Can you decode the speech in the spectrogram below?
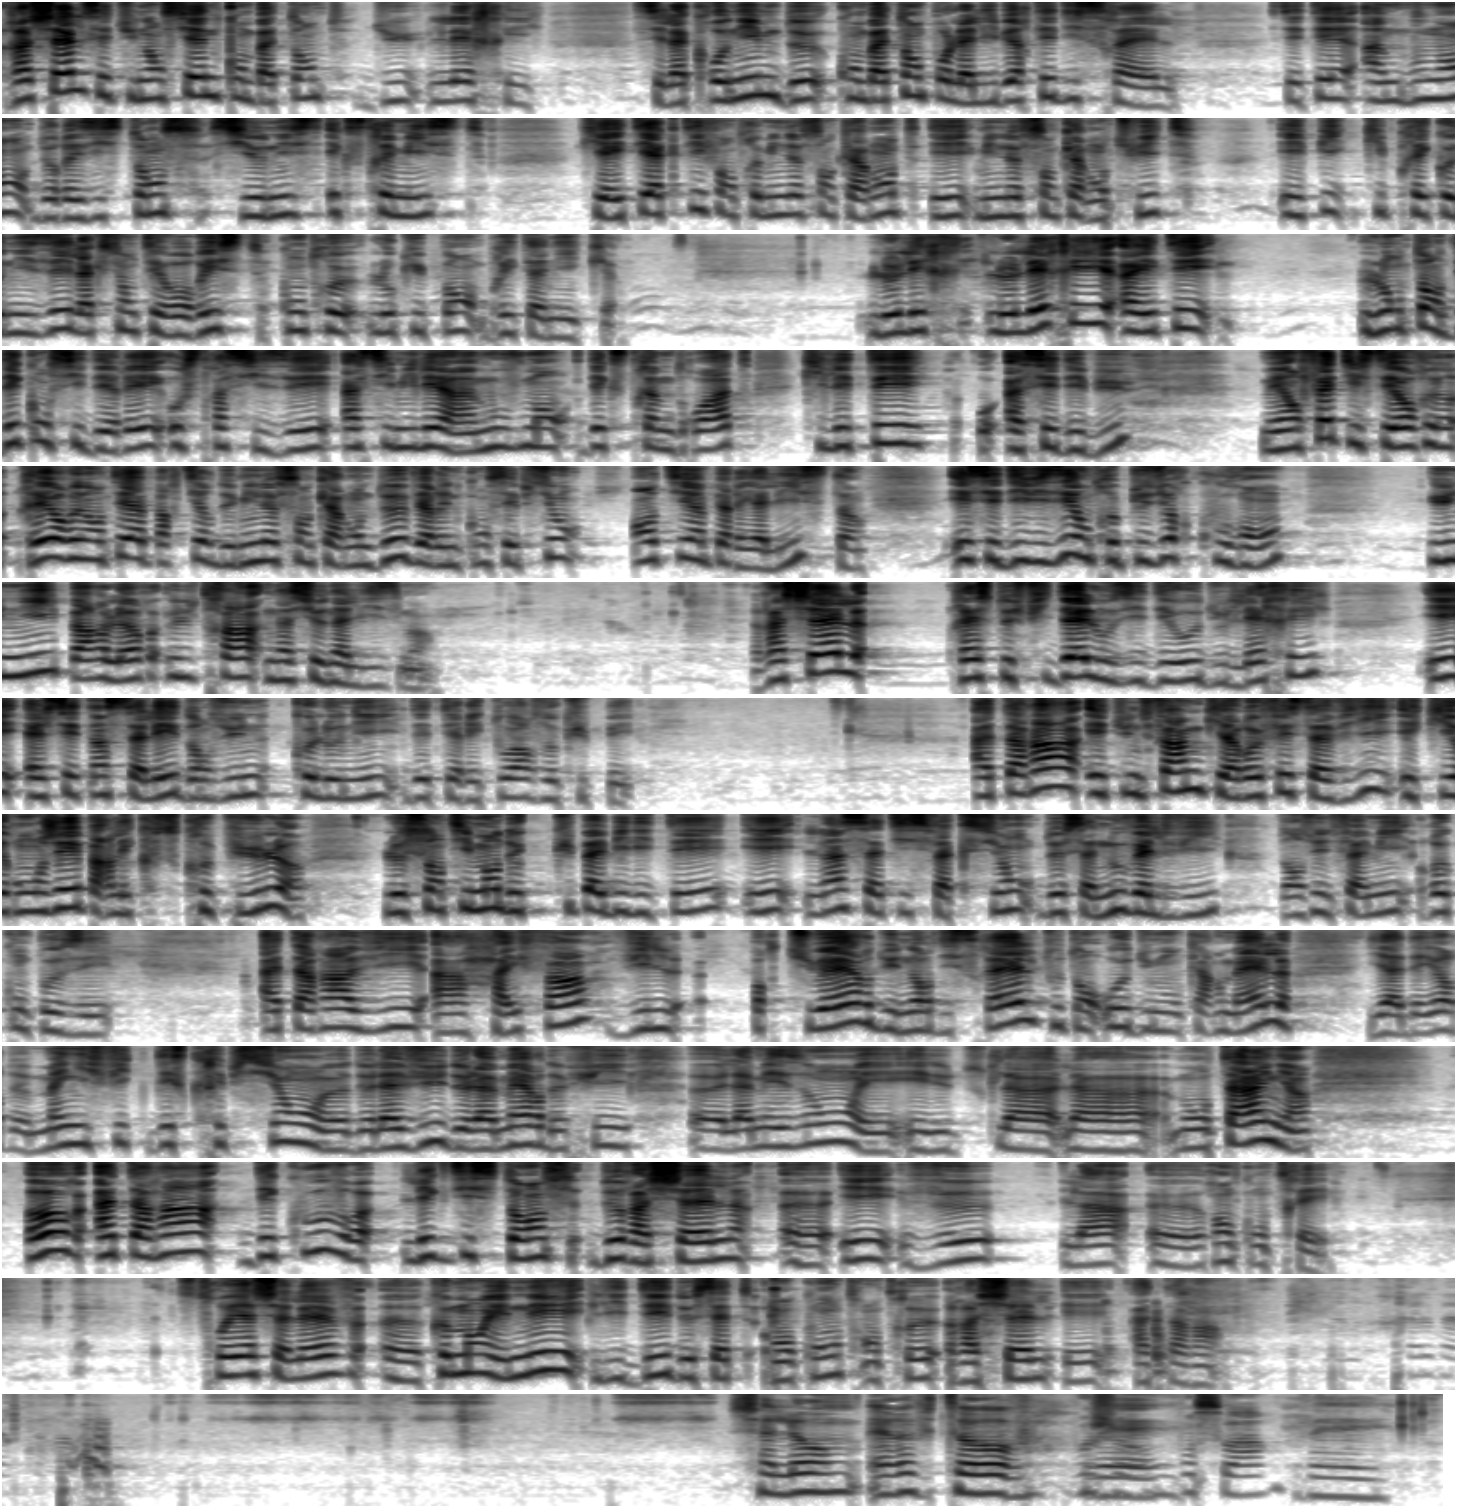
Rachel, c'est une ancienne combattante du Lehi. C'est l'acronyme de Combattant pour la liberté d'Israël. C'était un mouvement de résistance sioniste extrémiste qui a été actif entre 1940 et 1948 et qui préconisait l'action terroriste contre l'occupant britannique. Le Lehi a été longtemps déconsidéré, ostracisé, assimilé à un mouvement d'extrême droite qu'il était à ses débuts. Mais en fait, il s'est réorienté à partir de 1942 vers une conception anti-impérialiste et s'est divisé entre plusieurs courants unis par leur ultranationalisme. Rachel reste fidèle aux idéaux du Lehi et elle s'est installée dans une colonie des territoires occupés. Atara est une femme qui a refait sa vie et qui est rongée par les scrupules, le sentiment de culpabilité et l'insatisfaction de sa nouvelle vie dans une famille recomposée. Atara vit à Haïfa, ville portuaire du nord d'Israël, tout en haut du mont Carmel. Il y a d'ailleurs de magnifiques descriptions euh, de la vue de la mer depuis euh, la maison et de toute la, montagne. Or, Atara découvre l'existence de Rachel euh, et veut l'a rencontré. Stroya Chalev, comment est née l'idée de cette rencontre entre Rachel et Atara Shalom, erev tov. Bonjour, bonsoir.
